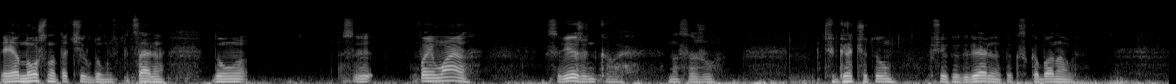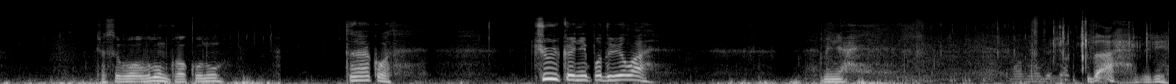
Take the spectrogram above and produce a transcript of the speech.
Я нож наточил, думаю, специально. Думаю, если поймаю свеженького, насажу. Фига, что-то он вообще как реально, как с кабана. блин. Сейчас его в лунку окуну. Так вот. Чуйка не подвела меня. Можно угощаться? Да, бери.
